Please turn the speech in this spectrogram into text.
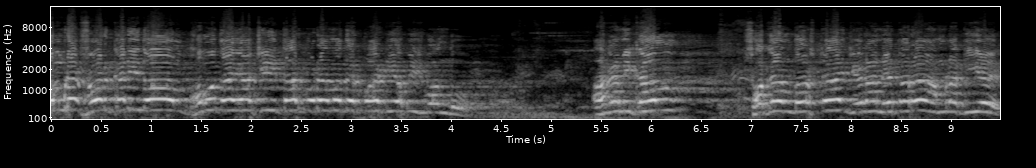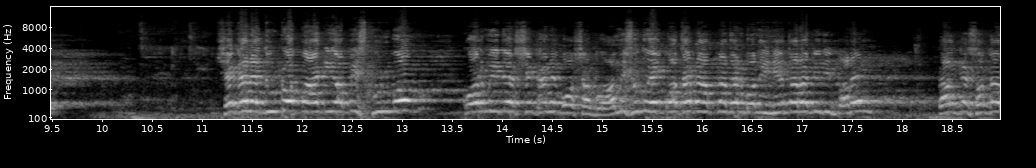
আমরা সরকারি দল, ক্ষমতায় আছি, তারপরে আমাদের পার্টি অফিস বন্ধ। আগামীকাল সকাল দশটায় জেলা নেতারা আমরা গিয়ে সেখানে দুটো পার্টি অফিস খুলব, কর্মীদের সেখানে বসাবো। আমি শুধু এই কথাটা আপনাদের বলি, নেতারা যদি পারেন, কালকে সকাল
